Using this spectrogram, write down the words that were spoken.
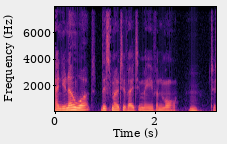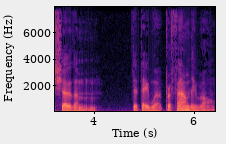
And you know what? This motivated me even more Hmm. to show them that they were profoundly wrong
